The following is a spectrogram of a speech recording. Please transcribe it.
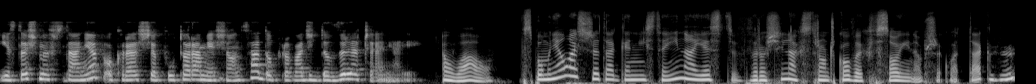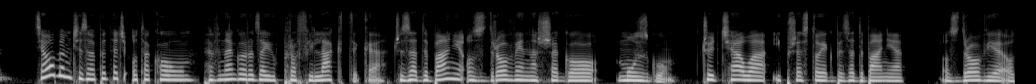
jesteśmy w stanie w okresie półtora miesiąca doprowadzić do wyleczenia jej. O oh, wow. Wspomniałaś, że ta genisteina jest w roślinach strączkowych, w soi na przykład, tak? Mhm. Chciałabym Cię zapytać o taką pewnego rodzaju profilaktykę, czy zadbanie o zdrowie naszego mózgu, czy ciała i przez to jakby zadbanie o zdrowie, o,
